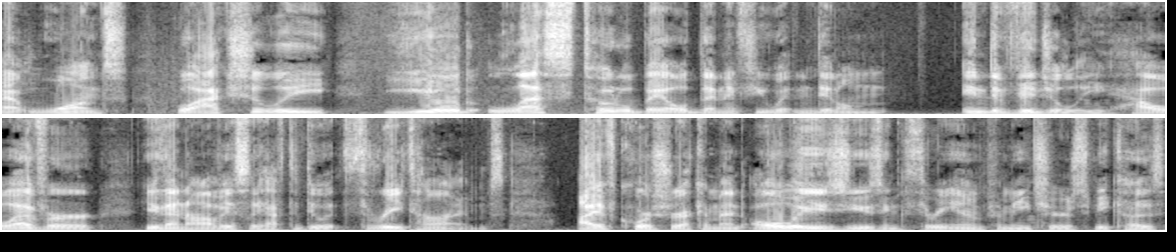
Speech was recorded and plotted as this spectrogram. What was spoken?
at once will actually yield less total bayld than if you went and did them individually. However, you then obviously have to do it three times. I, of course, recommend always using three imprimaturs because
